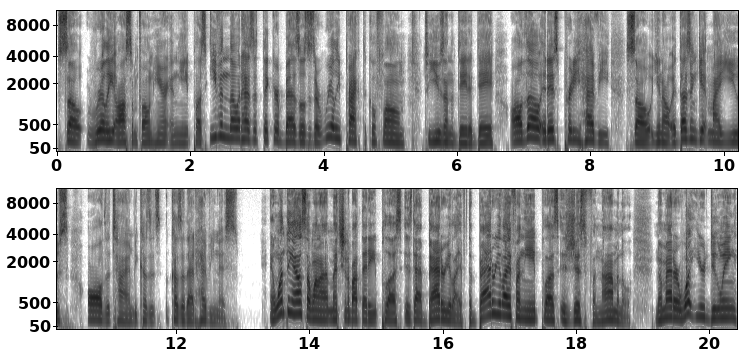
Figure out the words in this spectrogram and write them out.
So really awesome phone here in the 8 Plus. Even though it has a thicker bezels, it's a really practical phone to use on the day to day, although it is pretty heavy. So, you know, it doesn't get my use all the time because it's because of that heaviness. And one thing else I want to mention about that 8 Plus is that battery life. The battery life on the 8 Plus is just phenomenal. No matter what you're doing,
